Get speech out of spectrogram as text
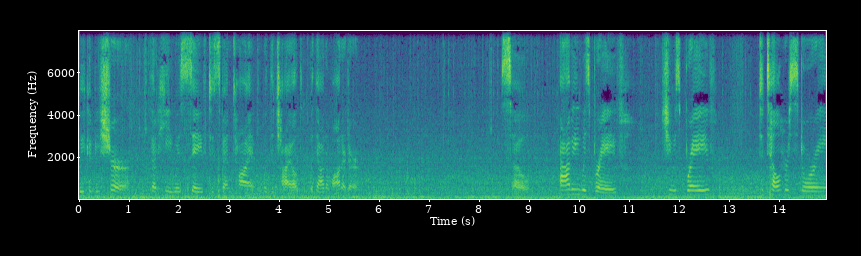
we could be sure that he was safe to spend time with the child without a monitor. So, Abby was brave. She was brave to tell her story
